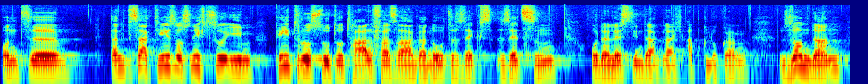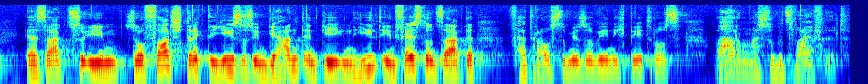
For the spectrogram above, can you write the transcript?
Und äh, dann sagt Jesus nicht zu ihm, Petrus, du Totalversager, Note 6 setzen oder lässt ihn da gleich abgluckern, sondern er sagt zu ihm, sofort streckte Jesus ihm die Hand entgegen, hielt ihn fest und sagte, vertraust du mir so wenig, Petrus? Warum hast du gezweifelt?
